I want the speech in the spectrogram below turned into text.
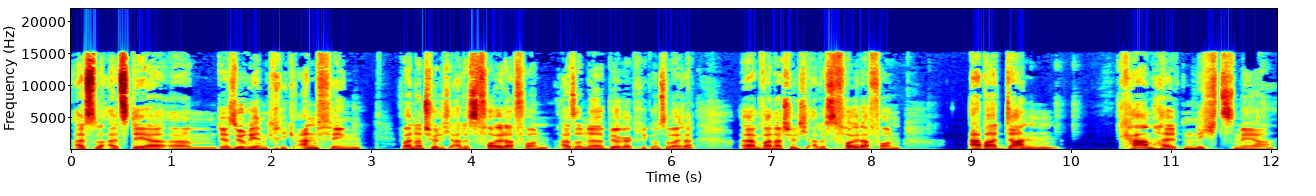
Als, als der, ähm, der Syrienkrieg anfing, war natürlich alles voll davon. Also, ne, Bürgerkrieg und so weiter. Ähm, war natürlich alles voll davon. Aber dann kam halt nichts mehr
